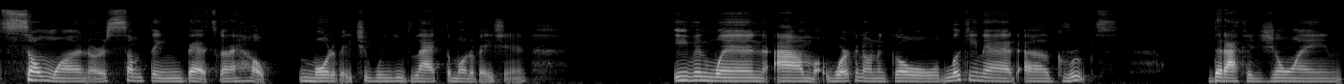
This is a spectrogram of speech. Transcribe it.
someone or something that's going to help motivate you when you lack the motivation. Even when I'm working on a goal, looking at uh, groups that I could join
